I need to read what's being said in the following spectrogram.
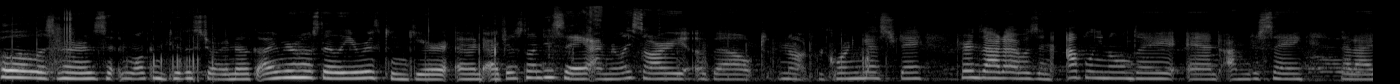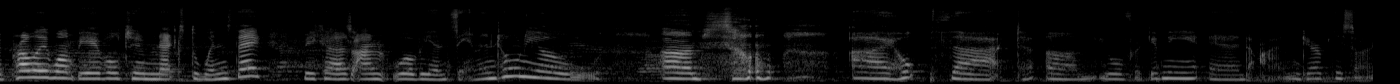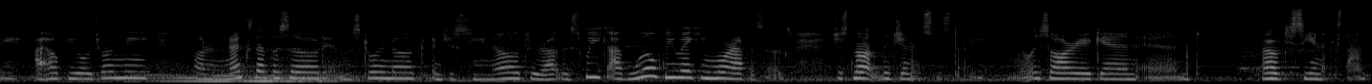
Hello, listeners, and welcome to the Story Nook. I'm your host, Ellie Ruth King here, and I just wanted to say I'm really sorry about not recording yesterday. Turns out I was in Abilene all day, and I'm just saying that I probably won't be able to next Wednesday because I will be in San Antonio. Um, so I hope that um, you will forgive me, I'm sorry. I hope you will join me on our next episode in the Story Nook. And just so you know, throughout this week, I will be making more episodes, just not the Genesis study. I'm really sorry again, and I hope to see you next time.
